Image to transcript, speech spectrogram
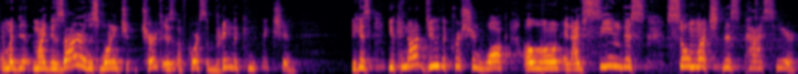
And my, de- my desire this morning, ch- church, is, of course, to bring the conviction because you cannot do the Christian walk alone. And I've seen this so much this past year.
